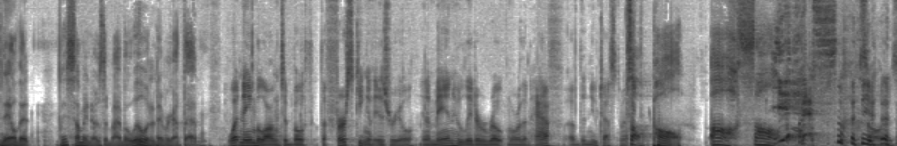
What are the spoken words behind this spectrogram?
Nailed it. At least somebody knows their Bible. Will would have never got that. What name belonged to both the first king of Israel and a man who later wrote more than half of the New Testament? Saul. Paul. Oh, Saul. Yes. Saul it is.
